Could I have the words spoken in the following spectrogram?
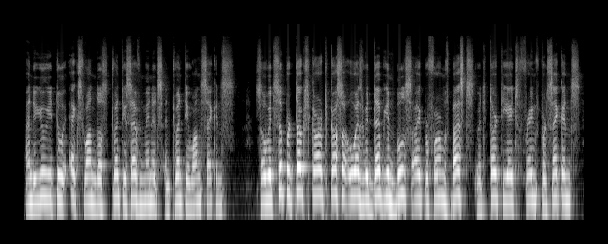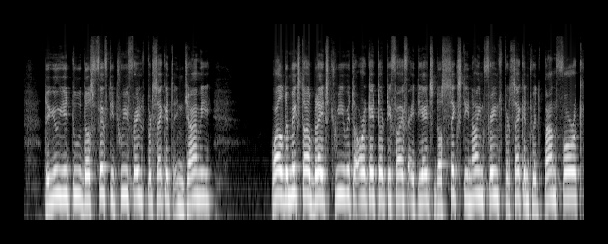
and the Youyeetoo X1 does 27 minutes and 21 seconds. So with Super Tux card, CasaOS with Debian Bullseye performs best with 38 frames per second. The Youyeetoo does 53 frames per second in Jammy, while the Mixtile Blade 3 with the RK3588 does 69 frames per second with PanFork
